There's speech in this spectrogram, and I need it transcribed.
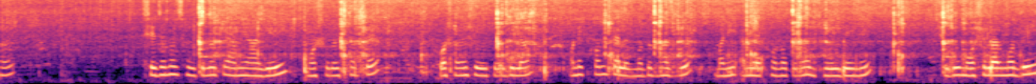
হয়। সেজন্য ছইগুলোকে আমি আগেই মশলার সাথে কষানো শুরু করে দিলাম। অনেকক্ষণ তেলের মধ্যে ভাজবো। মানে আমি এখনও কোনো ঝোল দিইনি। শুধু মশলার মধ্যেই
